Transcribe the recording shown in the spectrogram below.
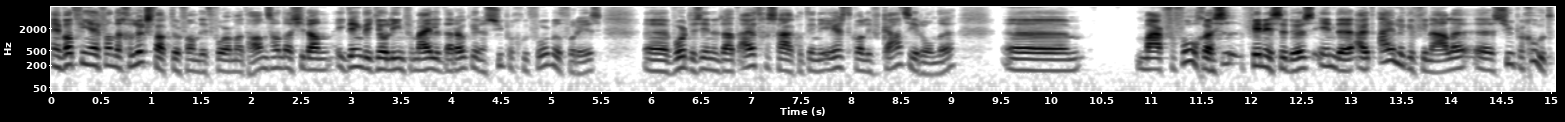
En wat vind jij van de geluksfactor van dit format, Hans? Want als je dan, ik denk dat Jolien Vermeijlen daar ook weer een supergoed voorbeeld voor is. Uh, wordt dus inderdaad uitgeschakeld in de eerste kwalificatieronde. Uh, maar vervolgens vinden ze dus in de uiteindelijke finale uh, supergoed.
